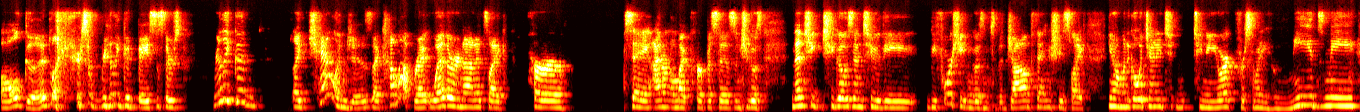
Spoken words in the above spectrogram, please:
All good. Like there's a really good basis. There's really good like challenges that come up, right? Whether or not it's like her saying, I don't know my purposes. And she goes, and then she she goes into the before she even goes into the job thing, she's like, you know, I'm gonna go with Jenny to, to New York for somebody who needs me.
